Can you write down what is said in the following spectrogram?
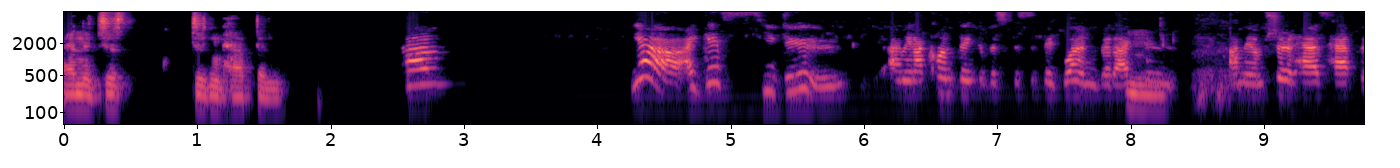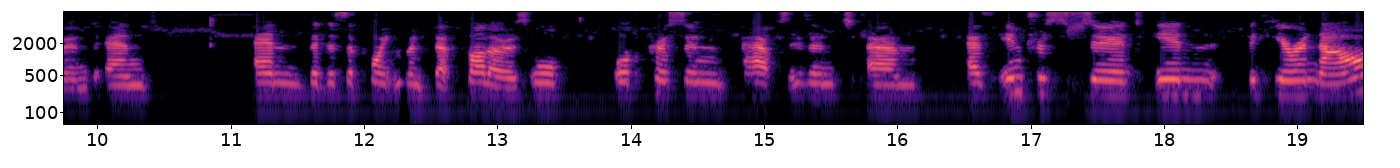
and it just didn't happen? Um, yeah, I guess you do. I mean, I can't think of a specific one, but I Mm. can. I mean, I'm sure it has happened, and and the disappointment that follows, or or the person perhaps isn't um, as interested in the here and now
